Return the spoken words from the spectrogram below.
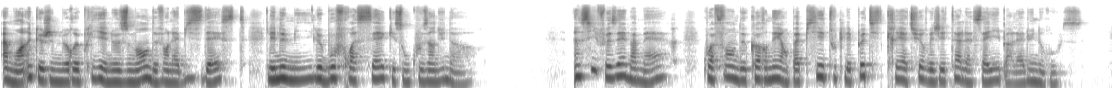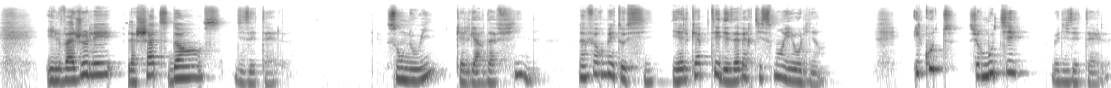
À moins que je me replie haineusement devant la bise d'Est, l'ennemi, le beau froid sec et son cousin du Nord. Ainsi faisait ma mère, coiffant de cornets en papier toutes les petites créatures végétales assaillies par la lune rousse. Il va geler, la chatte danse, disait-elle. Son ouïe, qu'elle garda fine, l'informait aussi, et elle captait des avertissements éoliens. Écoute, sur Moutier, me disait-elle.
